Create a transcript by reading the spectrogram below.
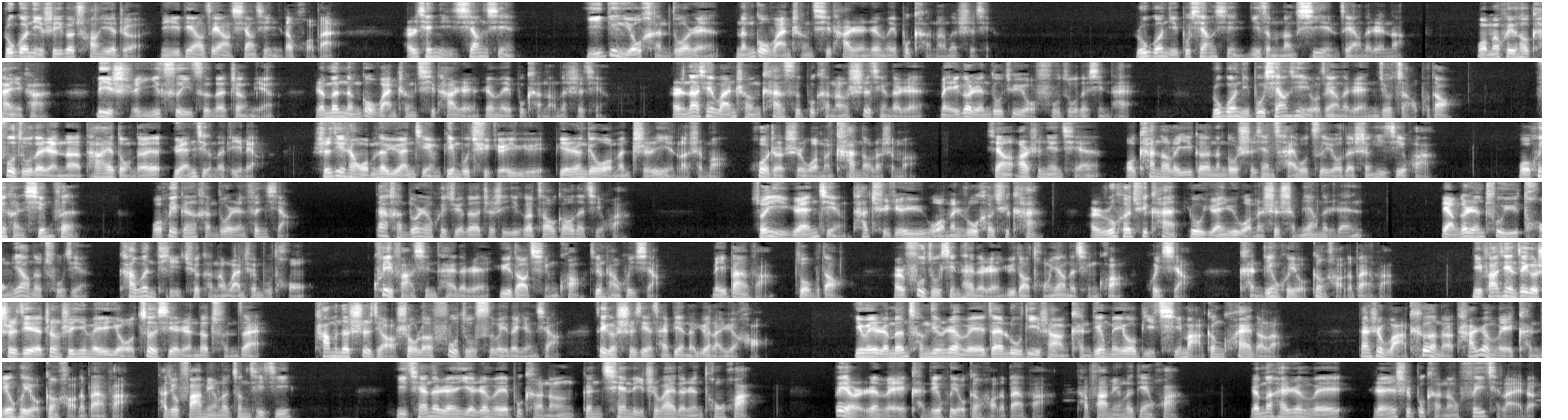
如果你是一个创业者，你一定要这样相信你的伙伴，而且你相信，一定有很多人能够完成其他人认为不可能的事情。如果你不相信，你怎么能吸引这样的人呢？我们回头看一看，历史一次一次的证明，人们能够完成其他人认为不可能的事情，而那些完成看似不可能事情的人，每一个人都具有富足的心态。如果你不相信有这样的人，你就找不到富足的人呢。他还懂得远景的力量。实际上，我们的远景并不取决于别人给我们指引了什么，或者是我们看到了什么。像二十年前，我看到了一个能够实现财务自由的生意计划，我会很兴奋，我会跟很多人分享，但很多人会觉得这是一个糟糕的计划。所以，远景它取决于我们如何去看。而如何去看，又源于我们是什么样的人。两个人处于同样的处境，看问题却可能完全不同。匮乏心态的人遇到情况经常会想没办法做不到，而富足心态的人遇到同样的情况会想肯定会有更好的办法。你发现这个世界正是因为有这些人的存在，他们的视角受了富足思维的影响，这个世界才变得越来越好。因为人们曾经认为在陆地上肯定没有比骑马更快的了，但是瓦特呢，他认为肯定会有更好的办法。他就发明了蒸汽机。以前的人也认为不可能跟千里之外的人通话。贝尔认为肯定会有更好的办法，他发明了电话。人们还认为人是不可能飞起来的，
